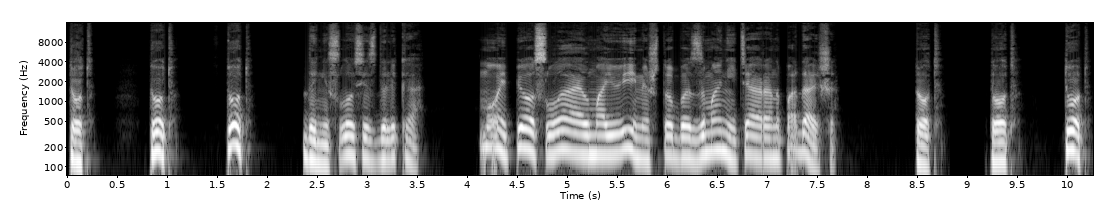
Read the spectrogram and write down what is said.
«Тот! Тот! Тот!» донеслось издалека. Мой пес лаял мое имя, чтобы заманить Аарона подальше. Тот, тот, тот.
